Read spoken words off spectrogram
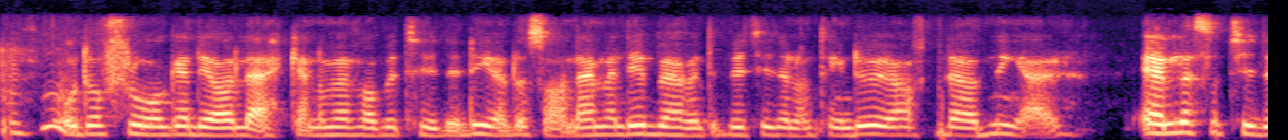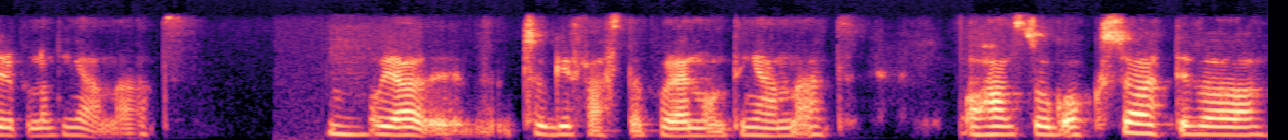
Mm -hmm. Och då frågade jag läkaren, men vad betyder det? Och då sa han, nej men det behöver inte betyda någonting, du har haft blödningar. Eller så tyder det på någonting annat. Mm. Och jag eh, tog ju fasta på det, någonting annat. Och han såg också att det var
